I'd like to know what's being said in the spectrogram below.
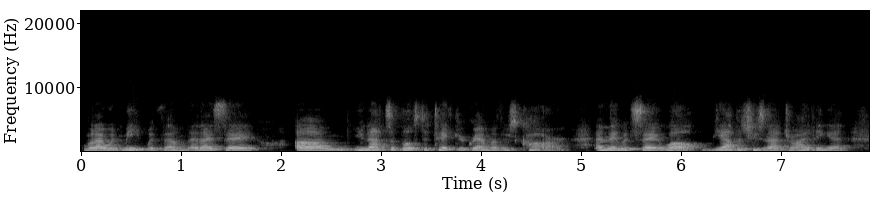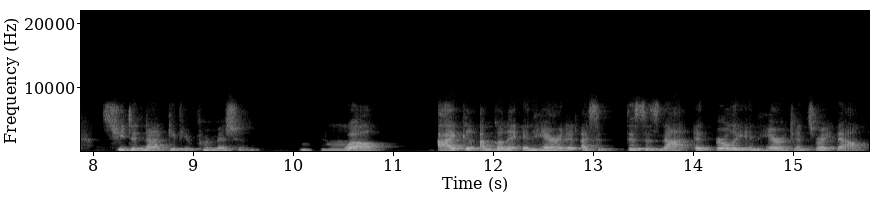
when I would meet with them, and I say, um, You're not supposed to take your grandmother's car. And they would say, Well, yeah, but she's not driving it. She did not give you permission. Mm-hmm. Well, I can, I'm going to inherit it. I said, This is not an early inheritance right now.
